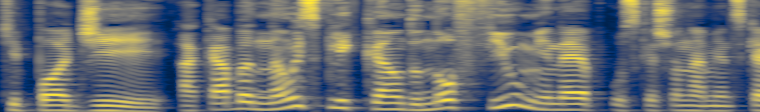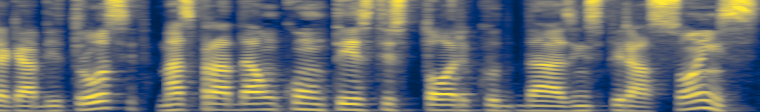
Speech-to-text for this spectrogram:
que pode acaba não explicando no filme, né, os questionamentos que a Gabi trouxe, mas para dar um contexto histórico das inspirações,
